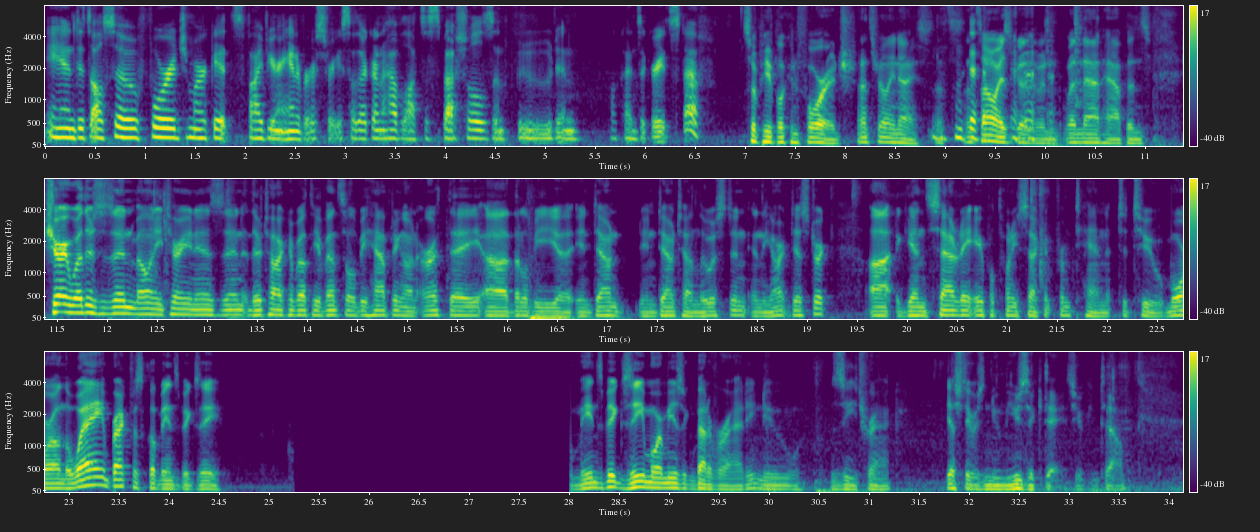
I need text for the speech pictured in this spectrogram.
And it's also Forage Market's five year anniversary, so they're going to have lots of specials and food and all kinds of great stuff. So people can forage. That's really nice. That's, that's always good when, when that happens. Sherry Weathers is in. Melanie Therrien is in. They're talking about the events that will be happening on Earth Day. Uh, that'll be uh, in down in downtown Lewiston in the Art District. Uh, again, Saturday, April 22nd from 10 to 2. More on the way. Breakfast Club means Big Z. Means Big Z, more music, better variety. New Z track. Yesterday was New Music Day, as you can tell.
